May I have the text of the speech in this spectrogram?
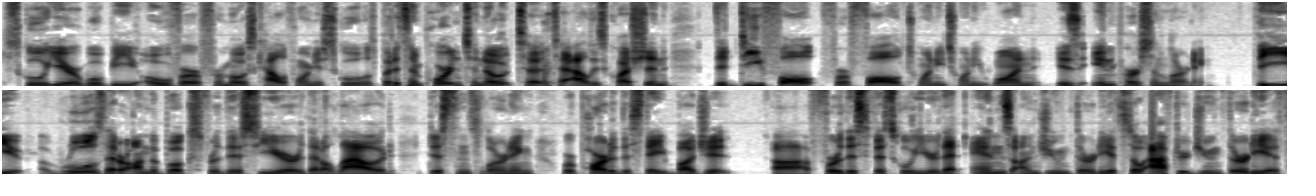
school year will be over for most California schools. But it's important to note, to, to Allie's question, the default for fall 2021 is in person learning. The rules that are on the books for this year that allowed distance learning were part of the state budget uh, for this fiscal year that ends on June 30th. So after June 30th,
